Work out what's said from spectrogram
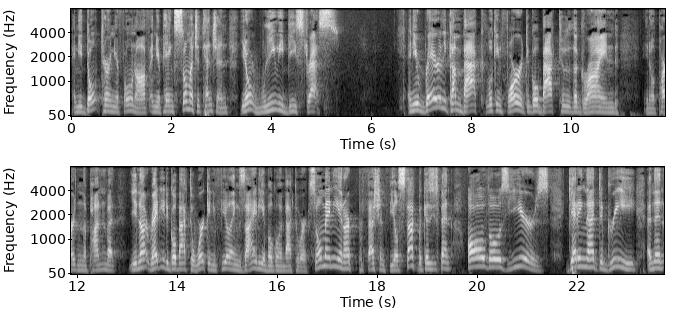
and you don't turn your phone off and you're paying so much attention, you don't really de stress. And you rarely come back looking forward to go back to the grind, you know, pardon the pun, but you're not ready to go back to work and you feel anxiety about going back to work. So many in our profession feel stuck because you spent all those years getting that degree and then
